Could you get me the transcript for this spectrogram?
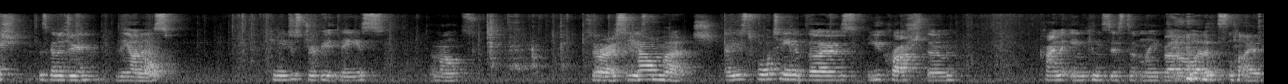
now is going to do the honours. Can you distribute these amounts? So I Alright, just used, how much? I used 14 of those. You crushed them, kind of inconsistently, but I'll let it slide.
